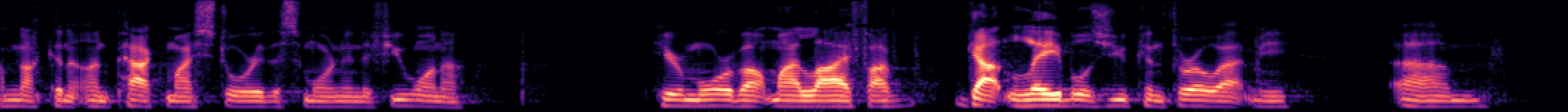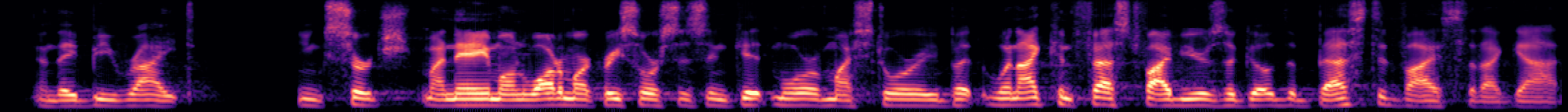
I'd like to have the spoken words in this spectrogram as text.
I'm not going to unpack my story this morning. If you want to hear more about my life, I've got labels you can throw at me, um, and they'd be right. You can search my name on Watermark Resources and get more of my story. But when I confessed five years ago, the best advice that I got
